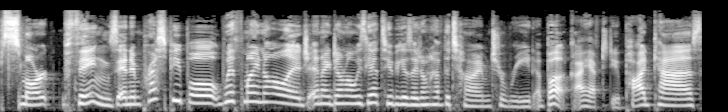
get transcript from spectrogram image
smart things and impress people with my knowledge. And I don't always get to because I don't have the time to read a book. I have to do podcasts,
